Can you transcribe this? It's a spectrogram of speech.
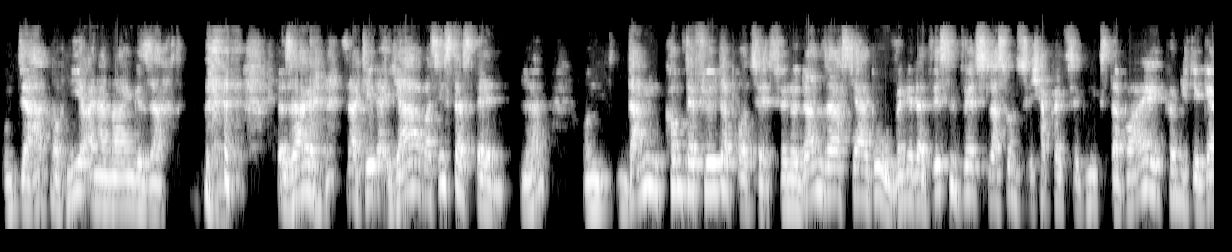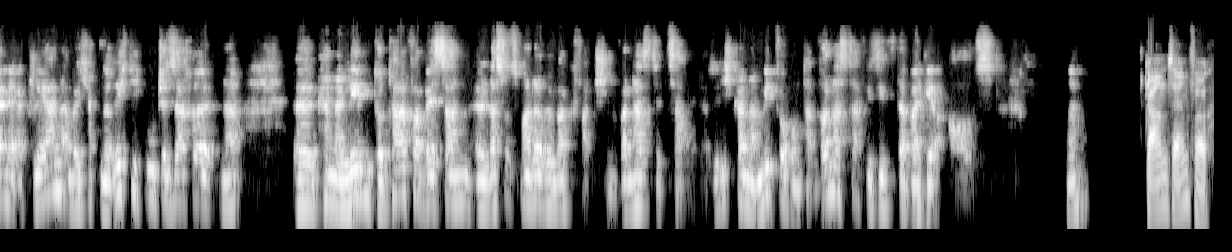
und da hat noch nie einer Nein gesagt. da sagt, sagt jeder, ja, was ist das denn? Ne? Und dann kommt der Filterprozess. Wenn du dann sagst, ja du, wenn du das wissen willst, lass uns, ich habe jetzt nichts dabei, könnte ich dir gerne erklären, aber ich habe eine richtig gute Sache, ne, äh, kann dein Leben total verbessern, äh, lass uns mal darüber quatschen. Wann hast du Zeit? Also ich kann am Mittwoch und am Donnerstag, wie sieht's da bei dir aus? Ne? Ganz einfach.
